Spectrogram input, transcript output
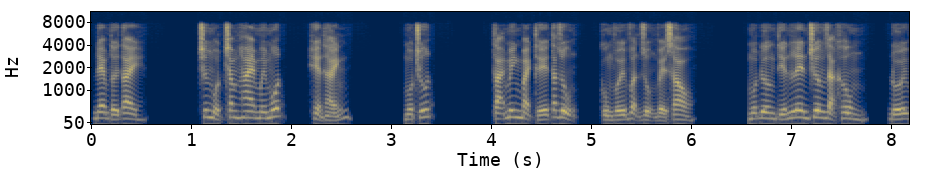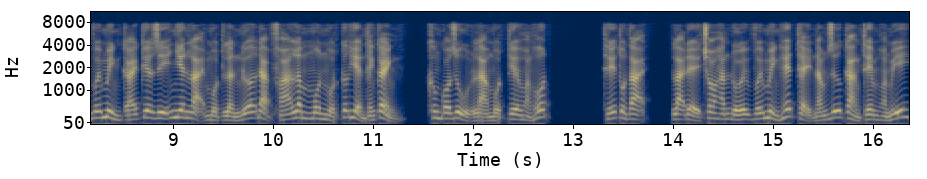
đem tới tay. Chương một trăm hai mươi một hiện thánh. Một chút. Tại minh bạch thế tác dụng, cùng với vận dụng về sau. Một đường tiến lên trương dạ không, đối với mình cái kia dĩ nhiên lại một lần nữa đạp phá lâm môn một cước hiển thánh cảnh, không có dù là một tia hoàng hốt. Thế tồn tại, lại để cho hắn đối với mình hết thể nắm giữ càng thêm hoàn mỹ.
